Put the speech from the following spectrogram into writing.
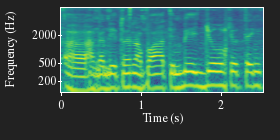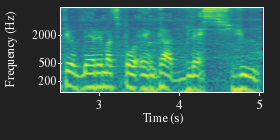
Ah, hanggang dito na lang po ang ating video. Thank you, thank you very much po and God bless you.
